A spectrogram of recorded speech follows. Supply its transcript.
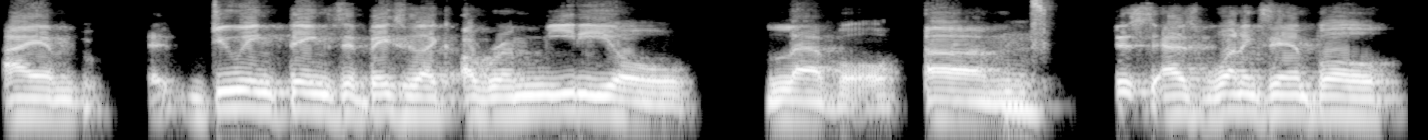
I am doing things at basically like a remedial level. Um, mm. Just as one example,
